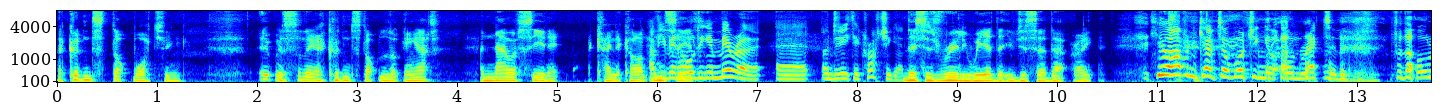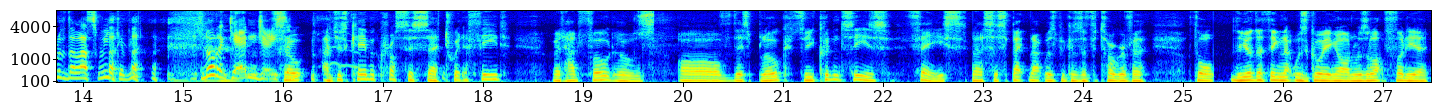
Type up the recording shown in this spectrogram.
I couldn't stop watching. It was something I couldn't stop looking at, and now I've seen it. I kind of can't. have you been unsee it. holding a mirror uh, underneath your crotch again? This is really weird that you've just said that, right? You haven't kept on watching your own rectum for the whole of the last week, have you? Not again, Jason. So I just came across this uh, Twitter feed where it had photos of this bloke, so you couldn't see his face. And I suspect that was because the photographer thought the other thing that was going on was a lot funnier.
